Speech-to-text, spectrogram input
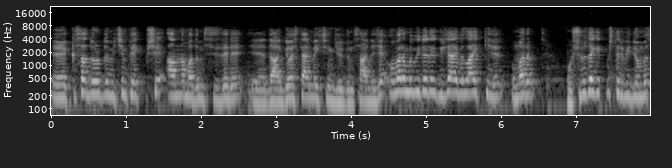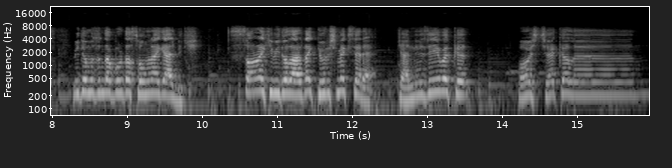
e, kısa durduğum için pek bir şey anlamadım. Sizleri e, daha göstermek için girdim sadece. Umarım bu videoda güzel bir like gelir. Umarım hoşunuza gitmiştir videomuz. Videomuzun da burada sonuna geldik. Sonraki videolarda görüşmek üzere. Kendinize iyi bakın. Hoşçakalın.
